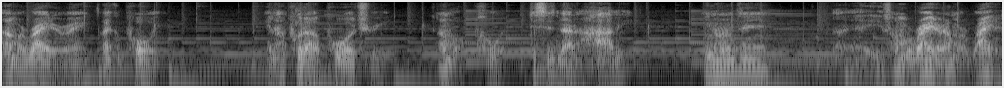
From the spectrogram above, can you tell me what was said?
I'm a writer, right, like a poet, and I put out poetry, I'm a poet. This is not a hobby. You know what I'm saying? if I'm a writer, I'm a writer.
